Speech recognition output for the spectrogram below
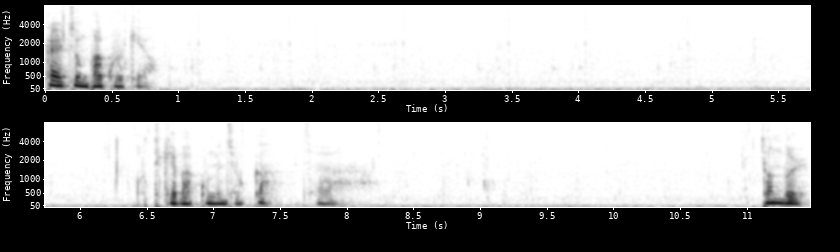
색깔 좀 바꿀게요. 어떻게 바꾸면 좋을까? 자, 덤불.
